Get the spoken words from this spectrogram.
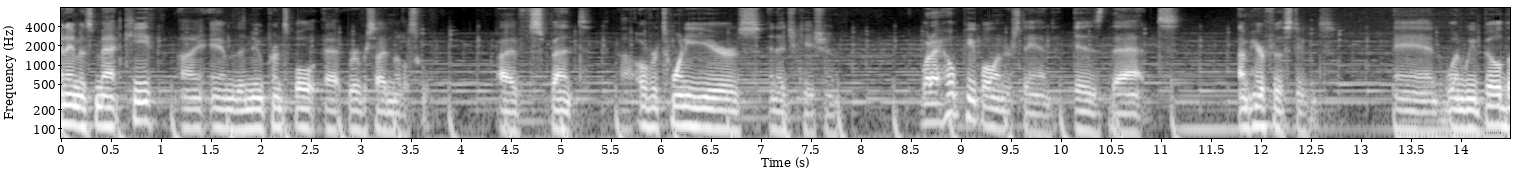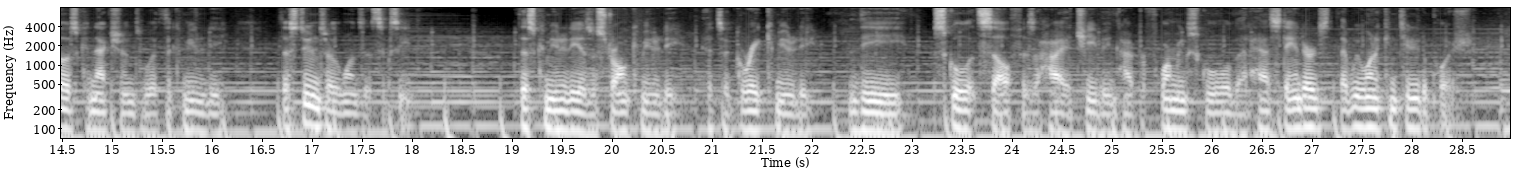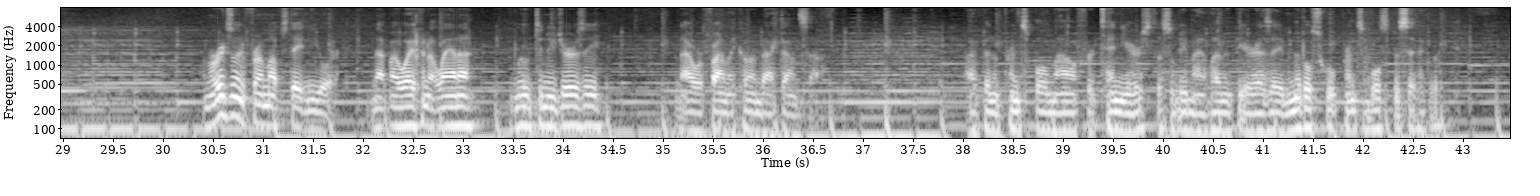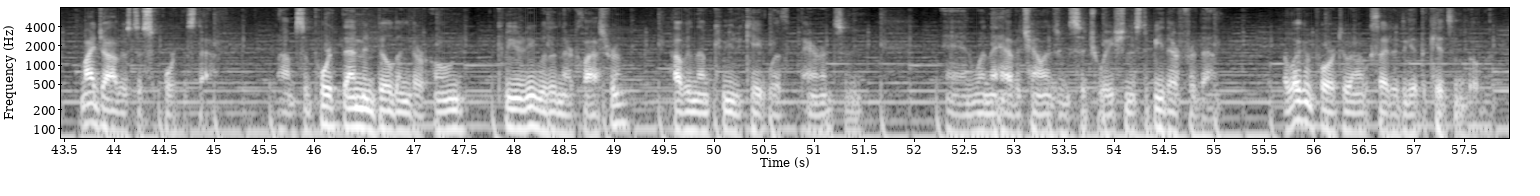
My name is Matt Keith. I am the new principal at Riverside Middle School. I've spent uh, over 20 years in education. What I hope people understand is that I'm here for the students. And when we build those connections with the community, the students are the ones that succeed. This community is a strong community. It's a great community. The school itself is a high achieving, high performing school that has standards that we want to continue to push. I'm originally from upstate New York. Met my wife in Atlanta, moved to New Jersey. Now we're finally coming back down south. I've been a principal now for 10 years. This will be my 11th year as a middle school principal specifically. My job is to support the staff, um, support them in building their own community within their classroom, helping them communicate with parents and, and when they have a challenging situation is to be there for them. I'm looking forward to it. I'm excited to get the kids in the building.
